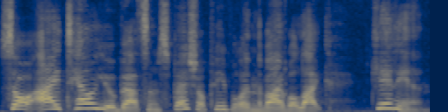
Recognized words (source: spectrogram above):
So I tell you about some special people in the Bible, like Gideon.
